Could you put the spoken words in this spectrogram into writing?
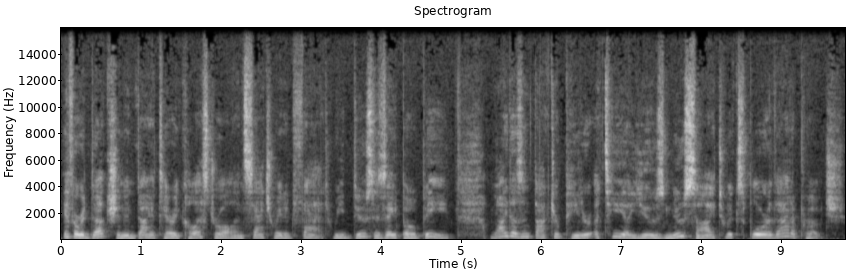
If a reduction in dietary cholesterol and saturated fat reduces ApoB, why doesn't Dr. Peter Attia use NuSI to explore that approach?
